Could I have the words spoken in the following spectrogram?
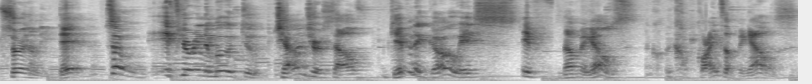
certainly did. So if you're in the mood to challenge yourself, give it a go. It's, if nothing else, quite something else.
